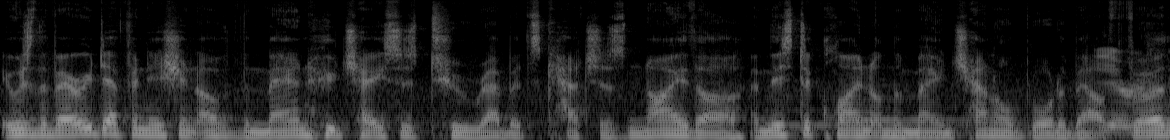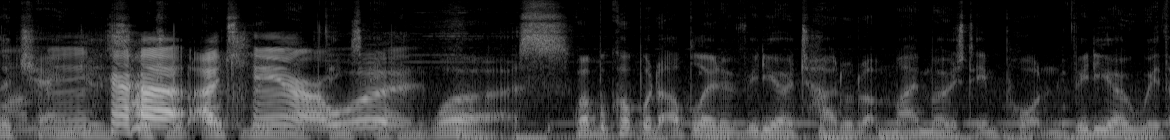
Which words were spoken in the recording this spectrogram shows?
It was the very definition of the man who chases two rabbits catches neither, and this decline on the main channel brought about You ever further fund changes which would ultimately can or I make things would. even worse. Kwebbelkop would upload a video titled My Most Important Video with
